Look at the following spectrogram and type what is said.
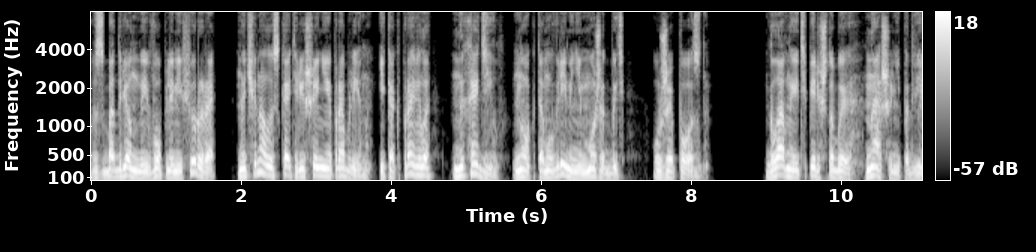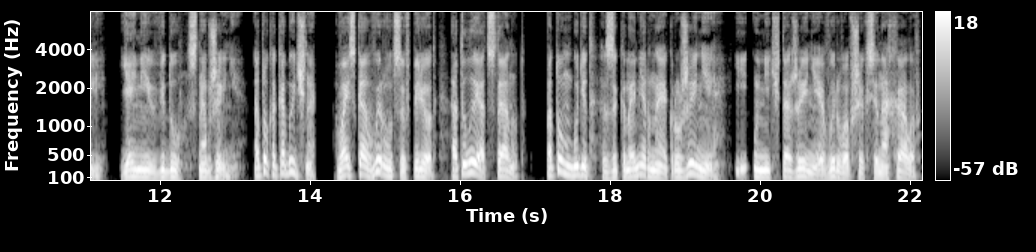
взбодренный воплями фюрера, начинал искать решение проблемы и, как правило, находил, но к тому времени, может быть, уже поздно. Главное теперь, чтобы наши не подвели. Я имею в виду снабжение. А то, как обычно, войска вырвутся вперед, а тылы отстанут. Потом будет закономерное окружение и уничтожение вырвавшихся нахалов,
